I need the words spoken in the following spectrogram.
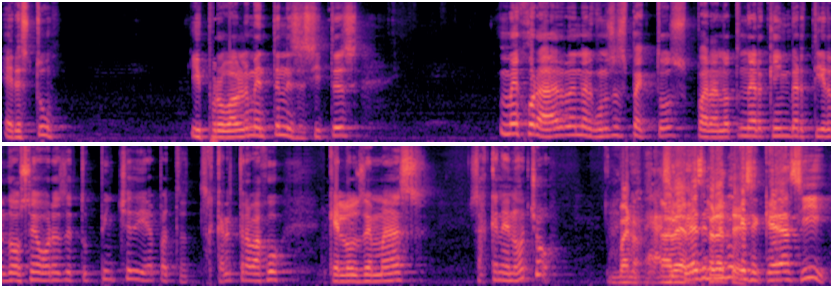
eres tú. Y probablemente necesites mejorar en algunos aspectos para no tener que invertir 12 horas de tu pinche día para sacar el trabajo que los demás sacan en 8. Bueno, a si ver, tú eres el único que se queda así,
